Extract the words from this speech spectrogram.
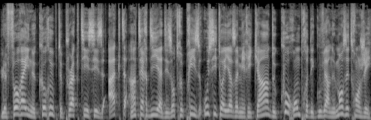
le Foreign Corrupt Practices Act interdit à des entreprises ou citoyens américains de corrompre des gouvernements étrangers.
